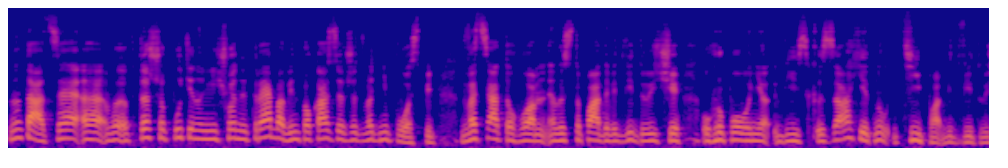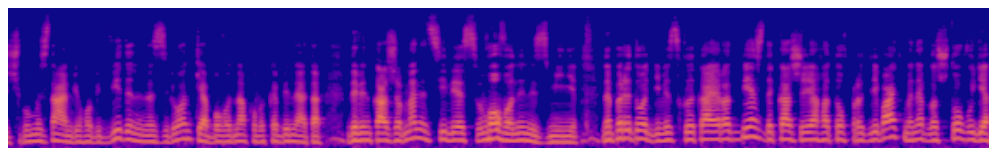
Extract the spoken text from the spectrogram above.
Ну так, це е, те, що Путіну нічого не треба, він показує вже два дні поспіль. 20 листопада, відвідуючи угруповання військ Захід, ну тіпа відвідуючи, бо ми знаємо його відвідини на зеленки або в однакових кабінетах, де він каже: в мене цілі СВО, вони не змінні. Напередодні він скликає радбез, де каже, я готов продлівати, мене влаштовує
